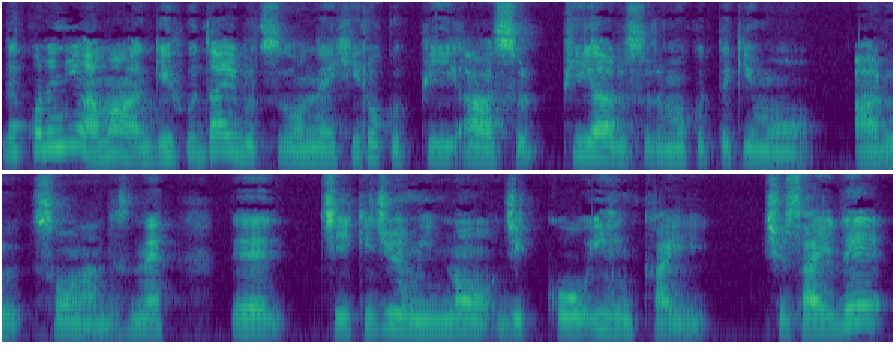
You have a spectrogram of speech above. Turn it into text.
で、これにはまあ、岐阜大仏をね、広く PR する、PR する目的もあるそうなんですね。で、地域住民の実行委員会主催で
